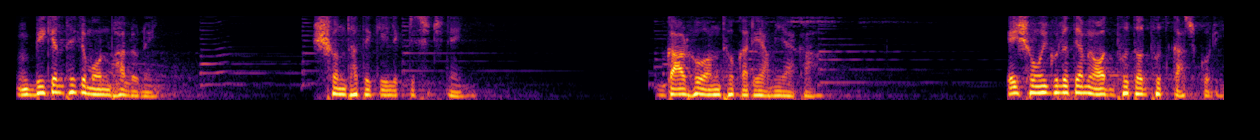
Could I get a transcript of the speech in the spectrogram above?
বিকেল থেকে মন ভালো নেই। সন্ধ্যা থেকে ইলেকট্রিসিটি নেই? গাঢ় অন্ধকারে আমি একা। এই সময়গুলোতে আমি অদ্ভুত অদ্ভুত কাজ করি।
